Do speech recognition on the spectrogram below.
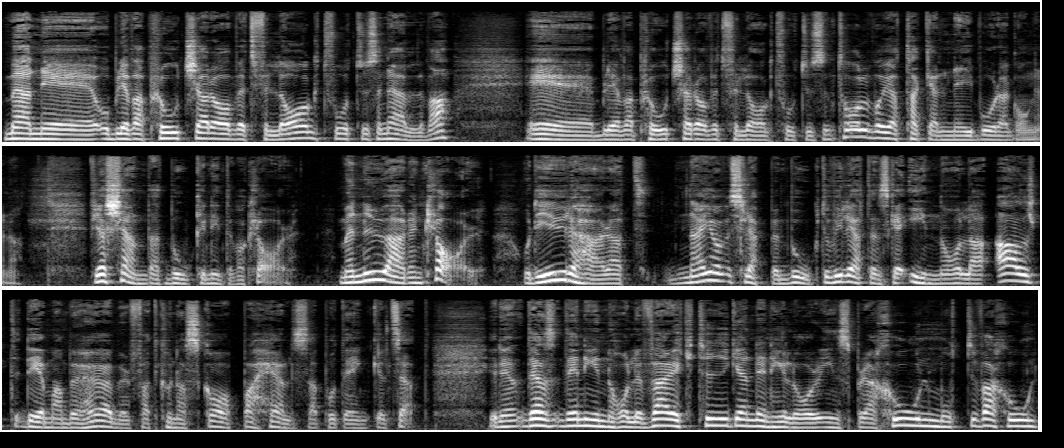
Men, eh, och blev approachad av ett förlag 2011. Eh, blev approachad av ett förlag 2012 och jag tackade nej båda gångerna. För jag kände att boken inte var klar. Men nu är den klar. Och det är ju det här att när jag släpper en bok då vill jag att den ska innehålla allt det man behöver för att kunna skapa hälsa på ett enkelt sätt. Den, den, den innehåller verktygen, den innehåller inspiration, motivation,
